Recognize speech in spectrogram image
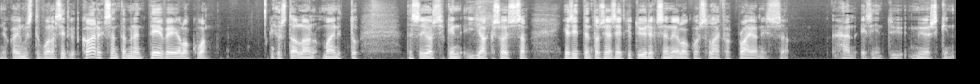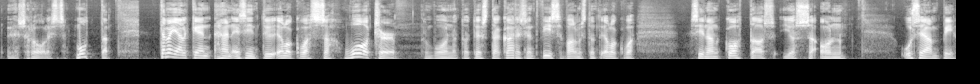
joka ilmestyi vuonna 1978, tämmöinen TV-elokuva, josta ollaan mainittu tässä jossakin jaksoissa. Ja sitten tosiaan 79 elokuvassa Life of Brianissa hän esiintyy myöskin yhdessä roolissa. Mutta tämän jälkeen hän esiintyy elokuvassa Water vuonna 1985 valmistunut elokuva. Siinä on kohtaus, jossa on useampi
